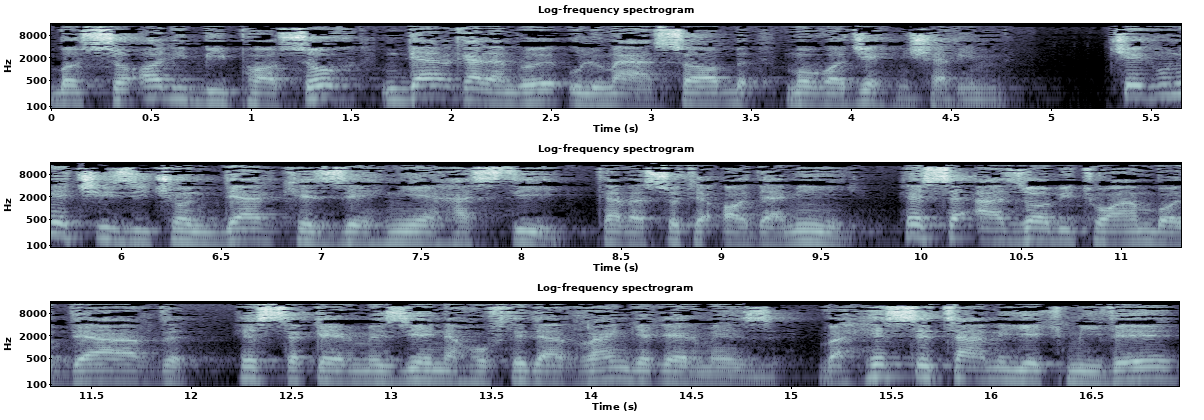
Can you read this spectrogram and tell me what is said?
با سؤالی بی پاسخ در قلمرو علوم اعصاب مواجه می شویم. چگونه چیزی چون درک ذهنی هستی توسط آدمی حس عذابی هم با درد حس قرمزی نهفته در رنگ قرمز و حس طعم یک میوه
